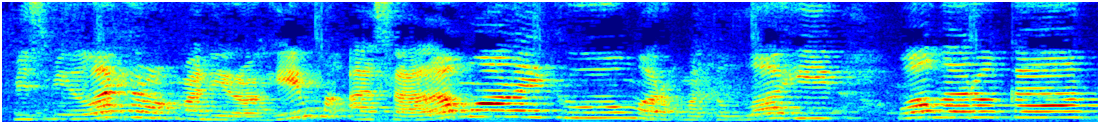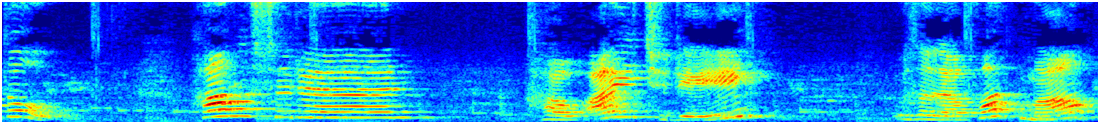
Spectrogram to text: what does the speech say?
Bismillahirrahmanirrahim Assalamualaikum warahmatullahi wabarakatuh Halo student How are you today? Ustazah Fatma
